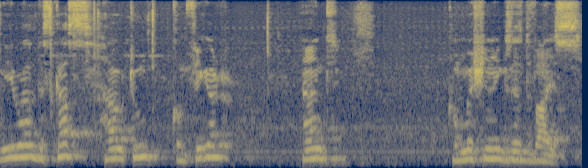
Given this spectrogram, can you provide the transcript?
we will discuss how to configure and commissioning this device.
